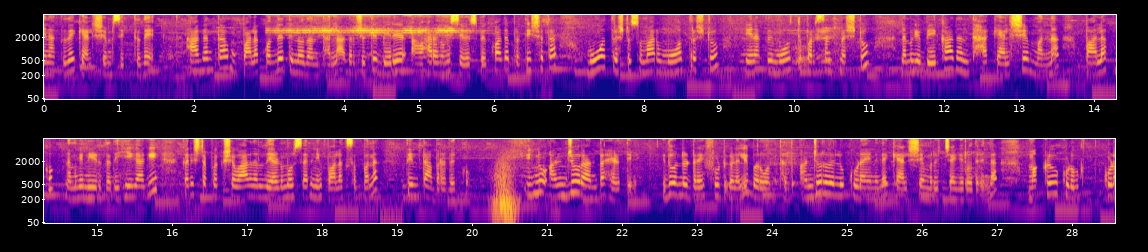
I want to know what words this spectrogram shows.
ಏನಾಗ್ತದೆ? ಕ್ಯಾಲ್ಶಿಯಂ ಸಿಗ್ತದೆ. ಹಾಗಂತ ಪಾಲಕ್ ಒಂದೇ ತಿನ್ನೋದಂತಲ್ಲ, ಅದರ ಜೊತೆ ಬೇರೆ ಆಹಾರಗಳನ್ನು ಸೇವಿಸಬೇಕು. ಅದರ ಪ್ರತಿಶತ ಮೂವತ್ತರಷ್ಟು, ಸುಮಾರು ಮೂವತ್ತರಷ್ಟು ಏನಾಗ್ತದೆ? ಮೂವತ್ತು ಪರ್ಸೆಂಟ್ನಷ್ಟು ನಮಗೆ ಬೇಕಾದಂತಹ ಕ್ಯಾಲ್ಶಿಯಮ್ಮನ್ನು ಪಾಲಕ್ಕು ನಮಗೆ ನೀಡುತ್ತದೆ ಹೀಗಾಗಿ ಕನಿಷ್ಠ ಪಕ್ಷ ವಾರದಲ್ಲಿ ಎರಡು ಮೂರು ಸಾರಿ ನೀವು ಪಾಲಕ್ ಸೊಪ್ಪನ್ನು ತಿಂತಾ ಬರಬೇಕು. ಇನ್ನು ಅಂಜೂರ ಅಂತ ಹೇಳ್ತೀವಿ. ಇದು ಒಂದು ಡ್ರೈ ಫ್ರೂಟ್ಗಳಲ್ಲಿ ಬರುವಂಥದ್ದು. ಅಂಜೂರದಲ್ಲೂ ಕೂಡ ಏನಿದೆ, ಕ್ಯಾಲ್ಶಿಯಂ ರಿಚ್ ಆಗಿರೋದ್ರಿಂದ ಮಕ್ಕಳಿಗೂ ಕೊಡ, ಕೂಡ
